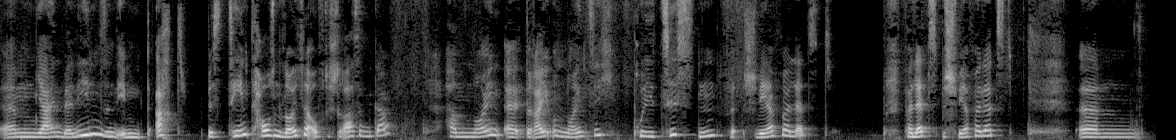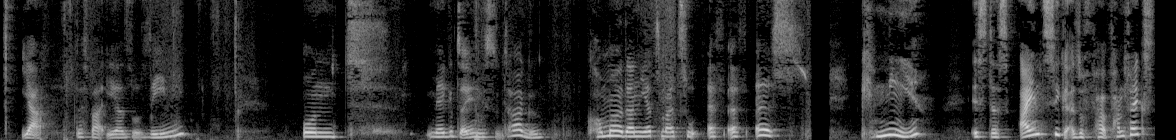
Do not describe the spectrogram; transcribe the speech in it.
Ähm, ja, in Berlin sind eben 8.000 bis 10.000 Leute auf die Straße gegangen, haben neun, äh, 93 Polizisten schwer verletzt verletzt bis schwer verletzt. Ähm, ja, das war eher so semi. Und mehr gibt es eigentlich nicht Tage. Kommen wir dann jetzt mal zu FFS. Knie ist das einzige, also Fun Facts,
